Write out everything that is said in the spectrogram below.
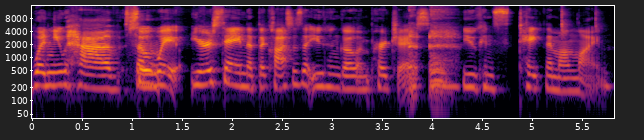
when you have So wait, you're saying that the classes that you can go and purchase, you can take them online.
